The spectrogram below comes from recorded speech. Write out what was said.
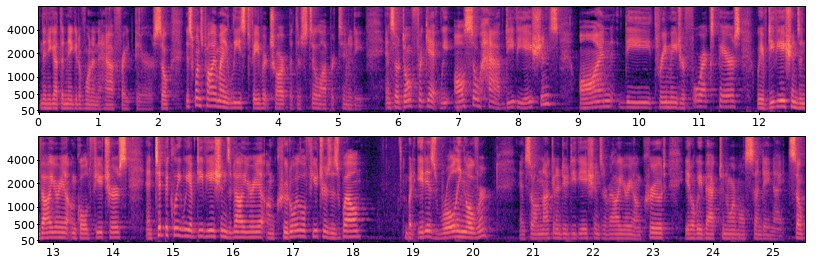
And then you got the negative one and a half right there. So this one's probably my least favorite chart, but there's still opportunity. And so don't forget, we also have deviations on the three major Forex pairs. We have deviations in value area on gold futures. And typically we have deviations in value area on crude oil futures as well. But it is rolling over. And so I'm not going to do deviations or value on crude. It'll be back to normal Sunday night. So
